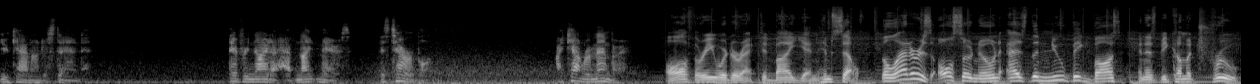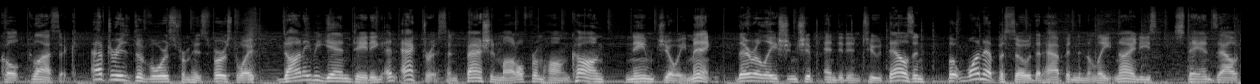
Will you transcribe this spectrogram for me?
You can't understand. Every night I have nightmares. It's terrible. I can't remember. All three were directed by Yen himself. The latter is also known as the new Big Boss and has become a true cult classic. After his divorce from his first wife, Donnie began dating an actress and fashion model from Hong Kong named Joey Meng. Their relationship ended in 2000, but one episode that happened in the late 90s stands out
